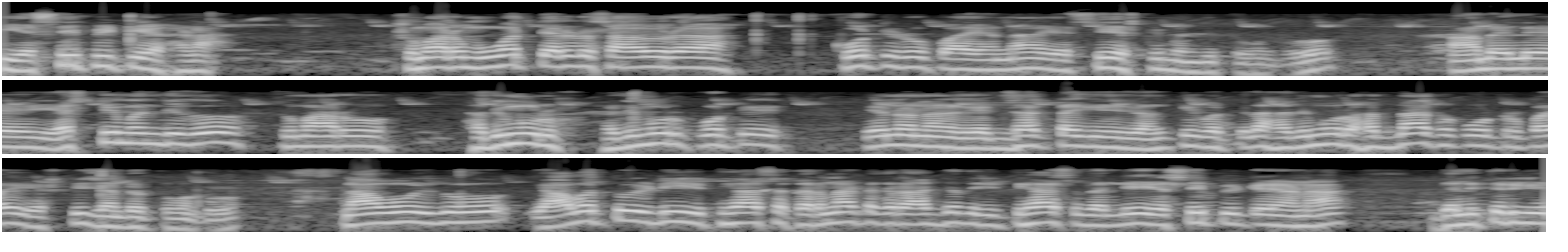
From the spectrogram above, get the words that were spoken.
ಈ ಎಸ್ ಸಿ ಪಿ ಟಿ ಹಣ. ಸುಮಾರು ಮೂವತ್ತೆರಡು ಸಾವಿರ ಕೋಟಿ ರೂಪಾಯಿಯನ್ನು ಎಸ್ ಸಿ, ಎಸ್ ಟಿ ಮಂದಿ ತೊಗೊಂಡ್ರು. ಆಮೇಲೆ ಎಸ್ ಟಿ ಮಂದಿದು ಸುಮಾರು ಹದಿಮೂರು ಹದಿಮೂರು ಕೋಟಿ ಏನೋ ನನಗೆ ಎಕ್ಸಾಕ್ಟಾಗಿ ಅಂಕಿ ಗೊತ್ತಿಲ್ಲ. ಹದಿಮೂರು, ಹದಿನಾಲ್ಕು ಕೋಟಿ ರೂಪಾಯಿ ಎಸ್ ಟಿ ಜನರು ತೊಗೊಂಡ್ರು. ನಾವು ಇದು ಯಾವತ್ತೂ ಇಡೀ ಇತಿಹಾಸ, ಕರ್ನಾಟಕ ರಾಜ್ಯದ ಇತಿಹಾಸದಲ್ಲಿ ಎಸ್ ಸಿ ಪಿ ಟಿ ಹಣ, ದಲಿತರಿಗೆ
